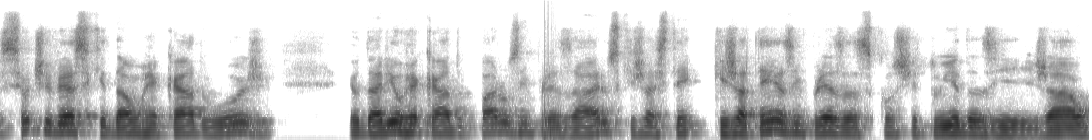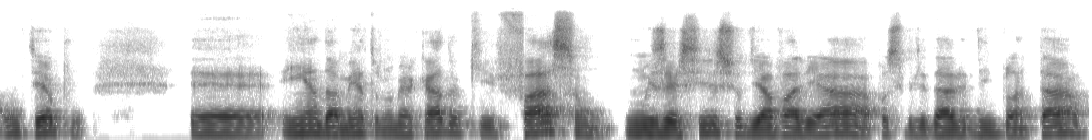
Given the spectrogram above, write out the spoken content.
se eu tivesse que dar um recado hoje, eu daria o recado para os empresários que já têm, que já têm as empresas constituídas e já há algum tempo é, em andamento no mercado, que façam um exercício de avaliar a possibilidade de implantar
